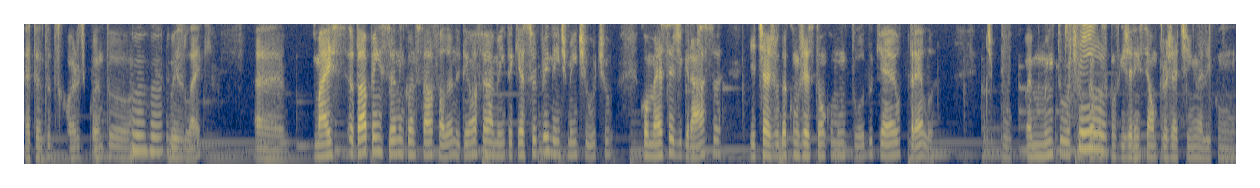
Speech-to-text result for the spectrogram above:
é tanto o Discord quanto uhum. o Slack. É, mas eu tava pensando enquanto estava falando e tem uma ferramenta que é surpreendentemente útil, começa de graça e te ajuda com gestão como um todo, que é o Trello. Tipo, é muito útil para você conseguir gerenciar um projetinho ali com,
